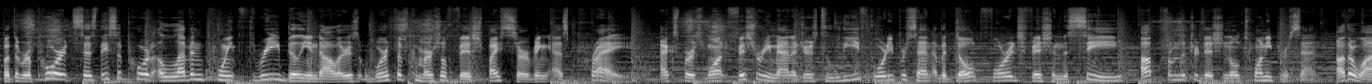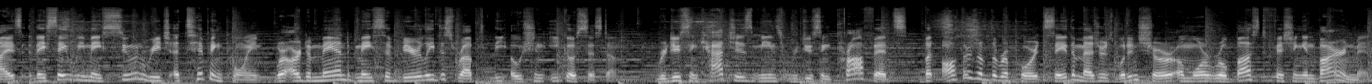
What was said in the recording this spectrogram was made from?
But the report says they support $11.3 billion worth of commercial fish by serving as prey. Experts want fishery managers to leave 40% of adult forage fish in the sea, up from the traditional 20%. Otherwise, they say we may soon reach a tipping point where our demand may severely disrupt the ocean ecosystem. Reducing catches means reducing profits, but authors of the report say the measures would ensure a more robust fishing environment.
